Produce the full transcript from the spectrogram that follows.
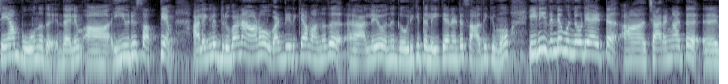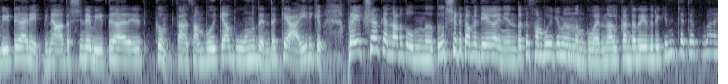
ചെയ്യാൻ പോകുന്നത്? എന്തായാലും ഈ ഒരു സത്യം അല്ലെങ്കിൽ ധ്രുവനാണോ വണ്ടി ഇടിക്കാൻ വന്നത് അല്ലയോ എന്ന് ഗൗരിക്ക് തെളിയിക്കാനായിട്ട് സാധിക്കുമോ? ഇനി ഇതിന്റെ മുന്നോടിയായിട്ട് ചാരങ്ങാട്ട് വീട്ടുകാരെ പിന്നെ ആദർശിന്റെ വീട്ടുകാർക്കും സംഭവിക്കാൻ പോകുന്നത് എന്തൊക്കെ ആയിരിക്കും? പ്രേക്ഷകർക്ക് എന്താണ് തോന്നുന്നത്? തീർച്ചയായിട്ടും കമന്റ് ചെയ്യുക. ഇനി എന്തൊക്കെ സംഭവിക്കുമെന്ന് നമുക്ക് വരുന്നാൾ കണ്ടറിയതിരിക്കും ബൈ.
